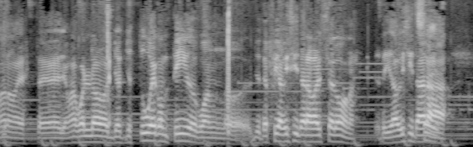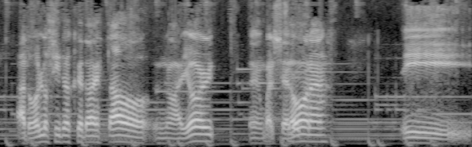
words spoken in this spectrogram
mano. Este, yo me acuerdo, yo, yo estuve contigo cuando yo te fui a visitar a Barcelona. Yo te iba a visitar Sí. a, a todos los sitios que tú has estado, en Nueva York, en Barcelona. Y,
